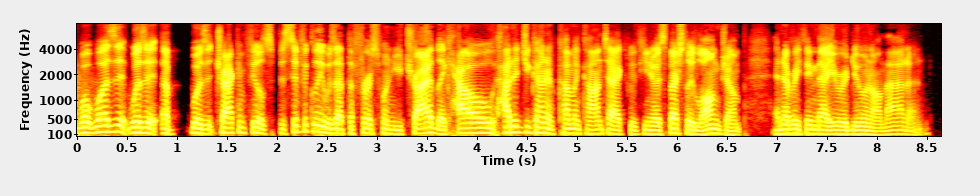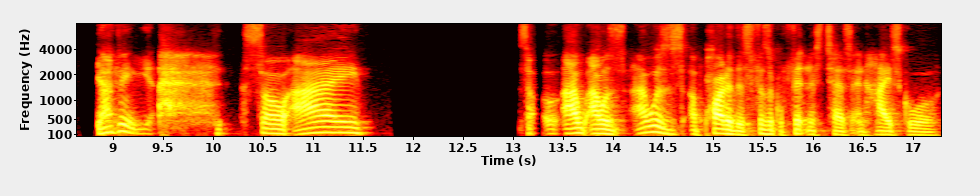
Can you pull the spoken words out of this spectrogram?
what was it was it a, was it track and field specifically was that the first one you tried like how how did you kind of come in contact with you know especially long jump and everything that you were doing on that end yeah i think so I so I, I, was I was a part of this physical fitness test in high school,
